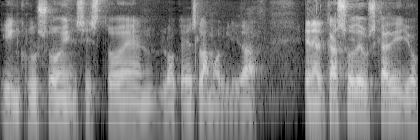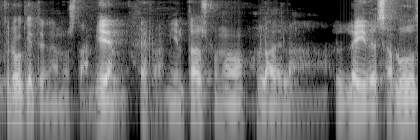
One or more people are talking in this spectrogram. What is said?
incluso, insisto, en lo que es la movilidad. En el caso de Euskadi, yo creo que tenemos también herramientas como la de la ley de salud,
